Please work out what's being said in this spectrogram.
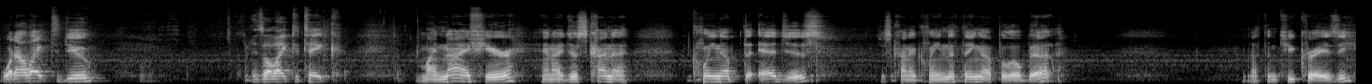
what I like to do is I like to take my knife here and I just kind of clean up the edges. Just kind of clean the thing up a little bit. Nothing too crazy.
